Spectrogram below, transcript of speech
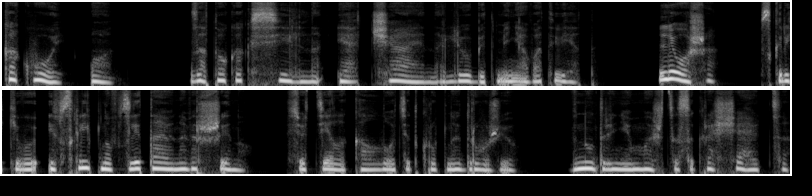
какой он, за то, как сильно и отчаянно любит меня в ответ. Лёша! Вскрикиваю и, всхлипнув, взлетаю на вершину. Все тело колотит крупной дрожью. Внутренние мышцы сокращаются.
